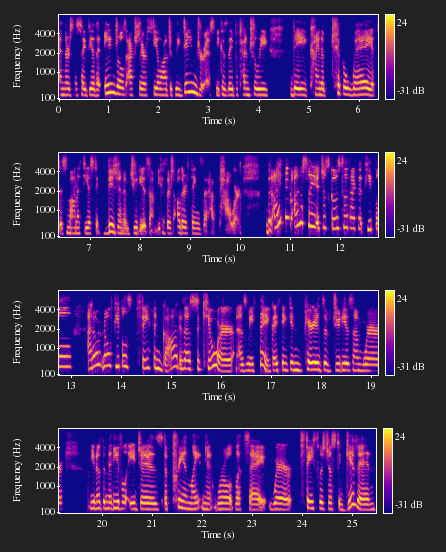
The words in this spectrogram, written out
And there's this idea that angels actually are theologically dangerous because they potentially they kind of chip away at this monotheistic vision of Judaism because there's other things that have power. But I think honestly, it just goes to the fact that people, I don't know if people's faith in God is as secure as we think. I think in periods of Judaism where you know, the medieval ages, the pre Enlightenment world, let's say, where faith was just a given,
